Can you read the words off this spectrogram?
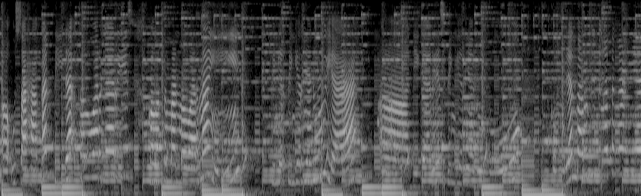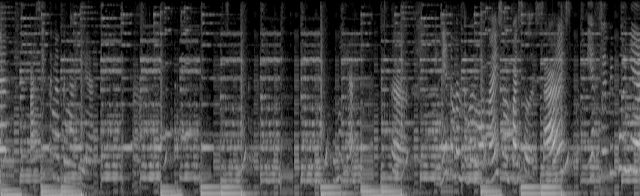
Uh, usahakan tidak keluar garis. Kalau teman mewarnai pinggir-pinggirnya dulu ya. Uh, di garis pinggirnya dulu. Kemudian baru di tengah-tengahnya. Kasih tengah-tengahnya. Ya nah ini teman-teman warnai sampai selesai. Seperti yang Baby punya.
